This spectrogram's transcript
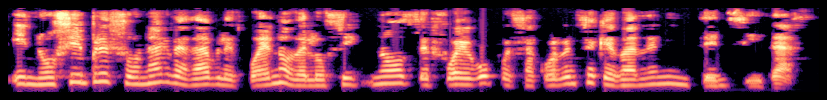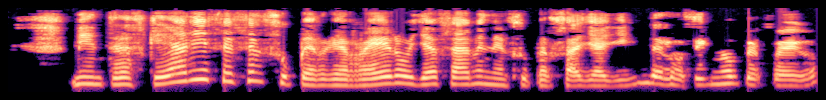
y no siempre son agradables. Bueno, de los signos de fuego, pues acuérdense que van en intensidad. Mientras que Aries es el super guerrero, ya saben, el super saiyajin de los signos de fuego.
